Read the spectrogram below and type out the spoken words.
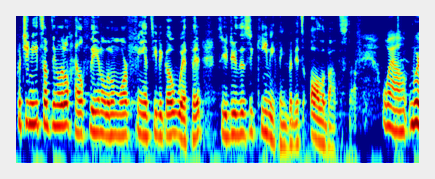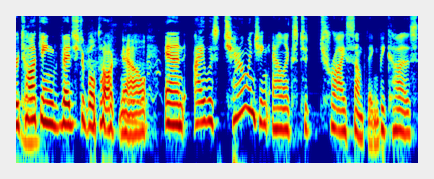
But you need something a little healthy and a little more fancy to go with it. So you do the zucchini thing, but it's all about the stuff. Well, we're talking vegetable talk now, and I was challenging Alex to try something because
